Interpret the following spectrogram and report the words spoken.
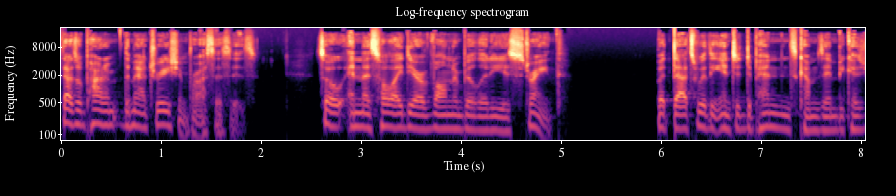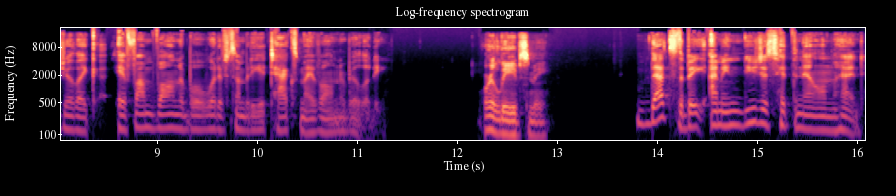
That's what part of the maturation process is. So, and this whole idea of vulnerability is strength. But that's where the interdependence comes in because you're like, if I'm vulnerable, what if somebody attacks my vulnerability? Or leaves me. That's the big, I mean, you just hit the nail on the head.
